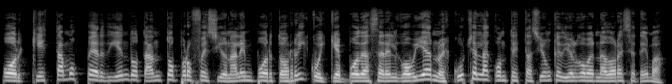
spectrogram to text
por qué estamos perdiendo tanto profesional en Puerto Rico y qué puede hacer el gobierno. Escuchen la contestación que dio el gobernador a ese tema.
